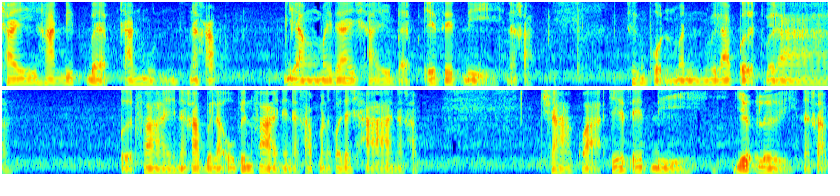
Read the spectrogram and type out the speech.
ใช้ฮาร์ดดิสก์แบบจานหมุนนะครับ ยังไม่ได้ใช้แบบ SSD นะครับ ซึ่งผลมันเวลาเปิดเวลา เปิดไฟล์นะครับ เวลา Open ไฟล์เนี่ยนะครับ มันก็จะช้านะครับ ช้ากว่า SSD เยอะเลยนะครับ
